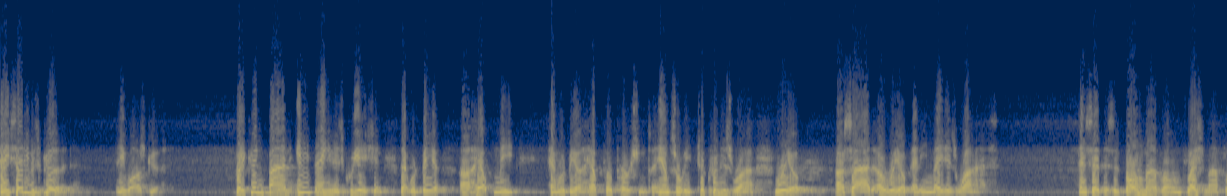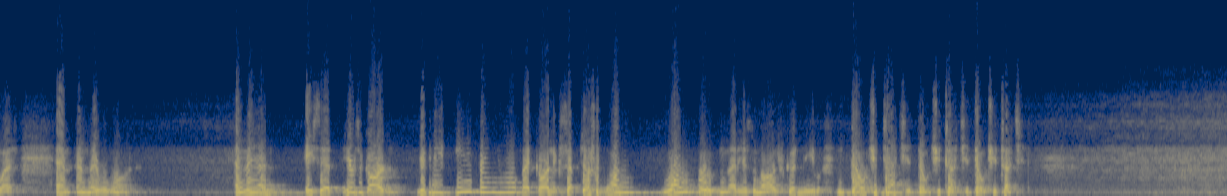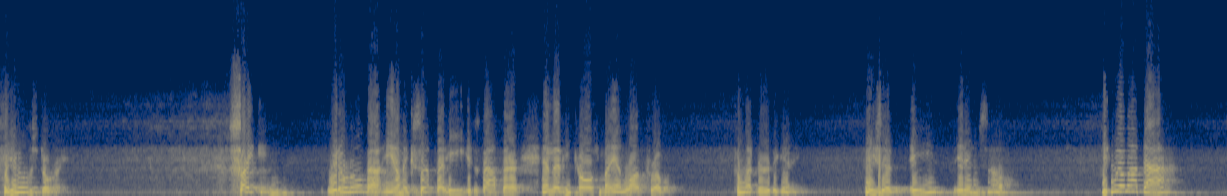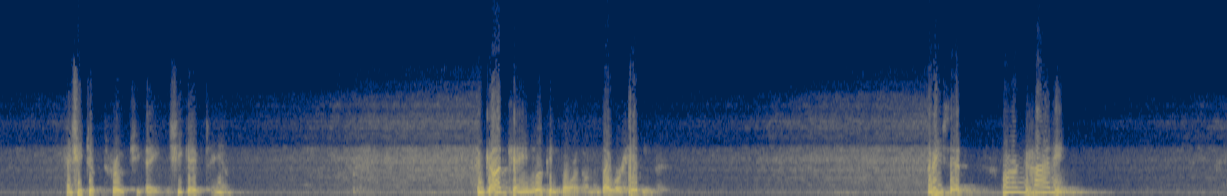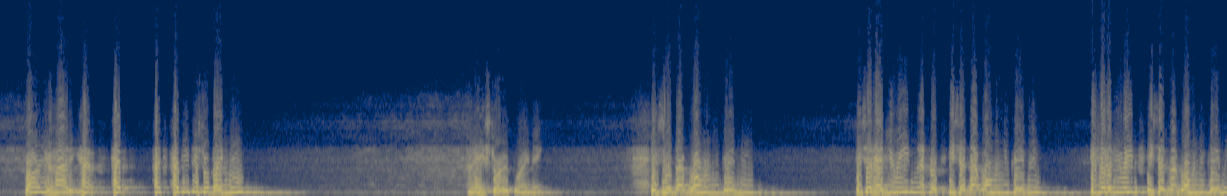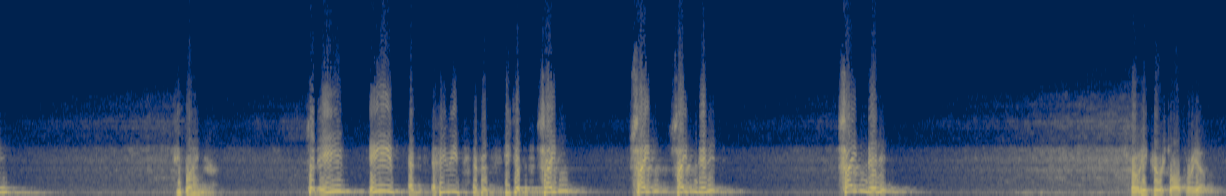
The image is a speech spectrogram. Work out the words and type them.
And he said he was good. And he was good. But he couldn't find anything in his creation that would be a, a helpmeet and would be a helpful person to him. So he took from his rib, uh, aside a uh, rib, and he made his wife. And said, This is bone of my bone, flesh of my flesh. And, and they were one. And then he said, here's a garden. You can eat anything you want in that garden except just one, one fruit, and that is the knowledge of good and evil. And don't you touch it, don't you touch it, don't you touch it. Well, you know the story. Satan, we don't know about him except that he is out there and that he caused man a lot of trouble from that very beginning. And he said, Eve, it isn't so. You will not die. And she took the fruit, she ate, and she gave it to him. And God came looking for them, and they were hidden. And he said, Why are you hiding? Why are you hiding? Have, have, have, have you disobeyed me? And he started blaming. He said, That woman you gave me? He said, Have you eaten that fruit? He said, That woman you gave me? He said, Have you eaten? He said, That woman you gave me? He blamed her. He said, Eve, Eve, have, have you eaten? He said, Satan, Satan, Satan did it. Satan did it. So he cursed all three of them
